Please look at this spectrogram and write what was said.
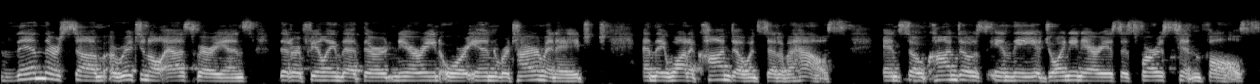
Then there's some original Asburyans that are feeling that they're nearing or in retirement age and they want a condo instead of a house. And so condos in the adjoining areas as far as Tinton Falls,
